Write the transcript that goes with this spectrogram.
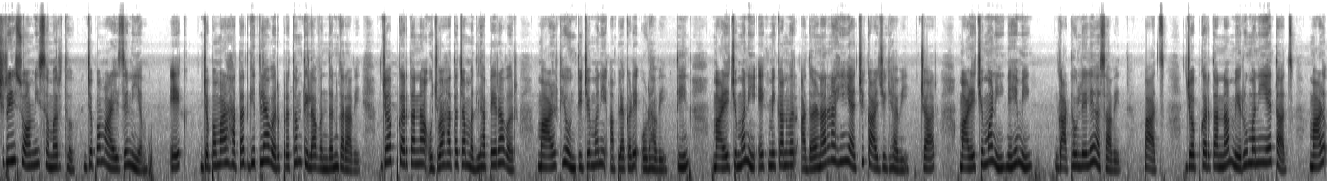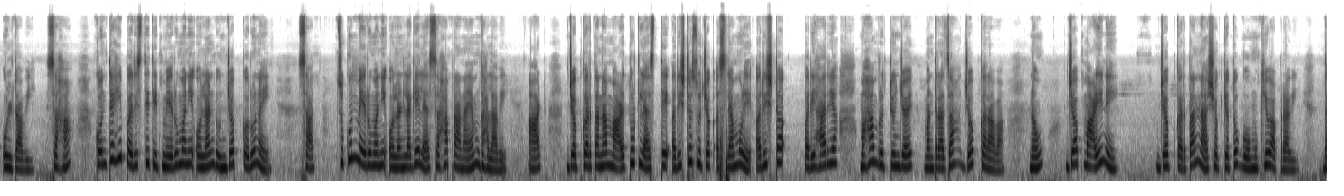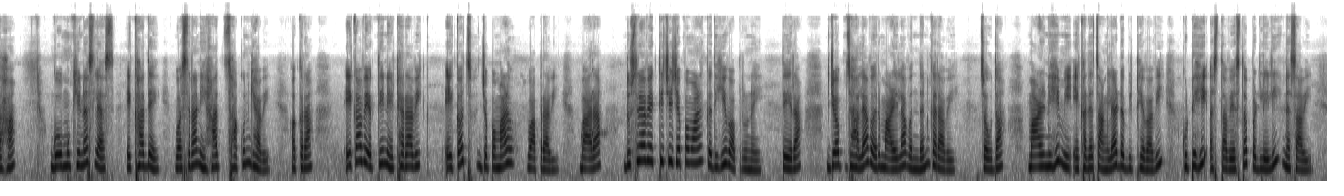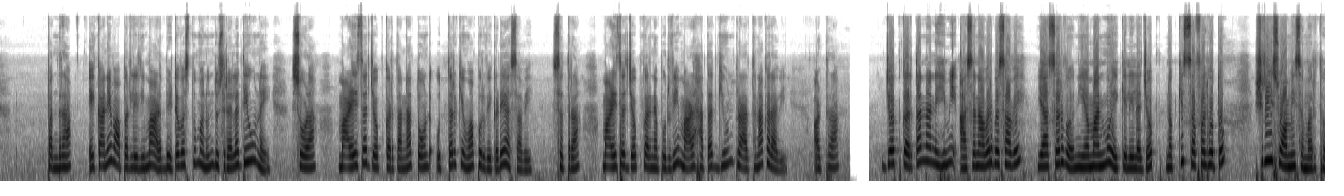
श्री स्वामी समर्थ जपमाळेचे नियम. एक जपमाळ हातात घेतल्यावर प्रथम तिला वंदन करावे. जप करताना उजव्या हाताच्या मधल्या पेरावर माळ ठेवून तिचे मणी आपल्याकडे ओढावे. तीन माळेचे मणी एकमेकांवर आदळणार नाही याची काळजी घ्यावी. चार माळेचे मणी नेहमी गाठवलेले असावेत. पाच जप करताना मेरुमणी येताच माळ उलटावी. सहा कोणत्याही परिस्थितीत मेरुमणी ओलांडून जप करू नये. सात चुकून मेरुमणी ओलांडला गेल्यास सहा प्राणायाम घालावे. आठ जप करताना माळ तुटल्यास ते अरिष्टसूचक असल्यामुळे अरिष्ट परिहार्य महामृत्युंजय मंत्राचा जप करावा. नऊ जप माळीने जप करताना शक्यतो गोमुखी वापरावी. दहा गोमुखी नसल्यास एखादे वस्त्राने हात झाकून घ्यावे. अकरा. एका व्यक्तीने ठराविक एकच जपमाळ वापरावी. बारा. दुसऱ्या व्यक्तीची जपमाळ कधीही वापरू नये. तेरा. जप झाल्यावर माळेला वंदन करावे. चौदा. माळ नेहमी एखाद्या चांगल्या डबीत ठेवावी. कुठेही अस्ताव्यस्त पडलेली नसावी. पंधरा. एकाने वापरलेली माळ भेटवस्तू म्हणून दुसऱ्याला देऊ नये. सोळा. माळेचा जप करताना तोंड उत्तर किंवा पूर्वेकडे असावे. सतरा. माळेचा जप करण्यापूर्वी माळ हातात घेऊन प्रार्थना करावी. अठरा. जप करताना नेहमी आसनावर बसावे. या सर्व नियमांमुळे केलेला जप नक्कीच सफल होतो. श्री स्वामी समर्थ.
